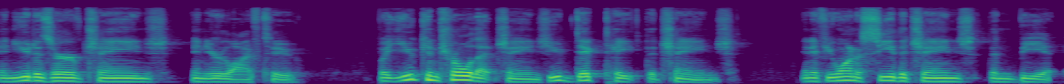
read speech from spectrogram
and you deserve change in your life too. But you control that change. You dictate the change. And if you want to see the change, then be it.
